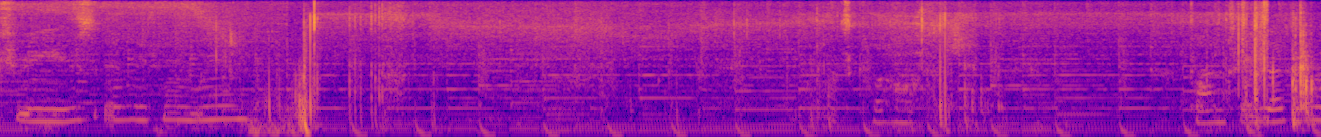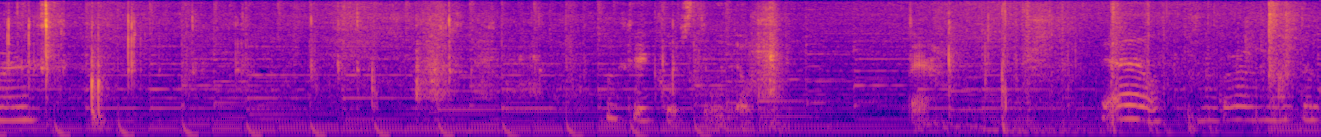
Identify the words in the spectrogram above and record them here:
Trees, everything, man. Let's go. Palm trees everywhere. Okay, close the window. There. Yeah, I'm at the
